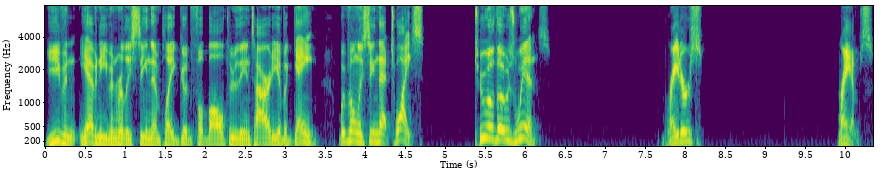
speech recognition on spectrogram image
You even you haven't even really seen them play good football through the entirety of a game. We've only seen that twice. Two of those wins. Raiders, Rams.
